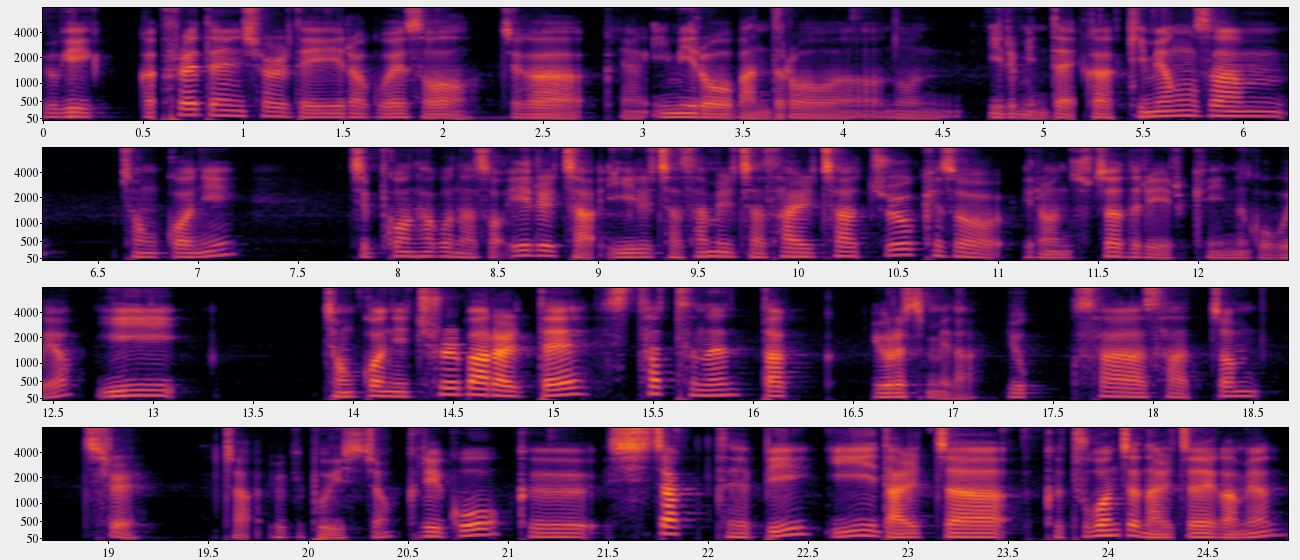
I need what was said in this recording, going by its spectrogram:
여기가 Presidential Day라고 해서 제가 그냥 임의로 만들어 놓은 이름인데 그러니까 김영삼 정권이 집권하고 나서 1일차, 2일차, 3일차, 4일차 쭉 해서 이런 숫자들이 이렇게 있는 거고요. 이 정권이 출발할 때 스타트는 딱 이렇습니다. 644.7 자, 여기 보이시죠? 그리고 그 시작 대비 이 날짜, 그 두 번째 날짜에 가면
